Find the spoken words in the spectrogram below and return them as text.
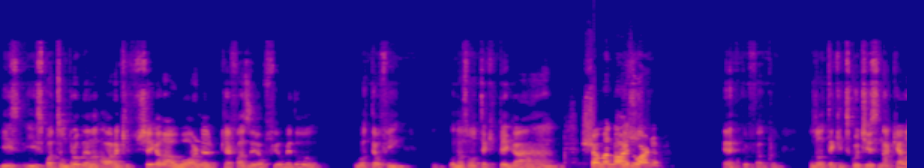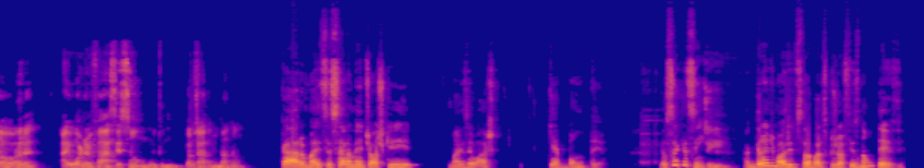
E, isso- e isso pode ser um problema a hora que chega lá, o Warner quer fazer o filme do, do Até o Fim. Pô, Nós vamos ter que pegar Chama nós. Warner. É, por favor. Nós vamos ter que discutir isso naquela hora. Aí o Warner fala, ah, vocês são muito baixados, não dá não. Cara, mas sinceramente eu acho que. Mas eu acho que é bom ter. Eu sei que assim, Sim. a grande maioria dos trabalhos que eu já fiz não teve.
